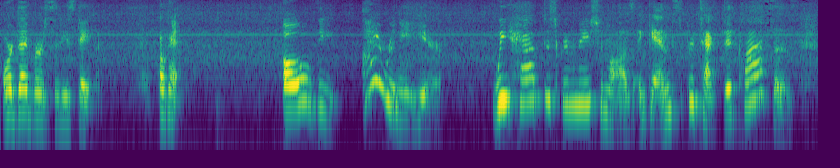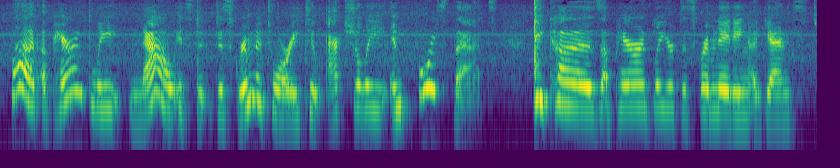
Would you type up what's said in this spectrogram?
or diversity statement. Okay. Oh, the irony here. We have discrimination laws against protected classes, but apparently now it's discriminatory to actually enforce that because apparently you're discriminating against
